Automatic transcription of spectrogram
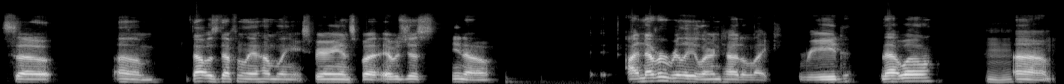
So um that was definitely a humbling experience, but it was just, you know, I never really learned how to like read that well. Mm-hmm. Um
